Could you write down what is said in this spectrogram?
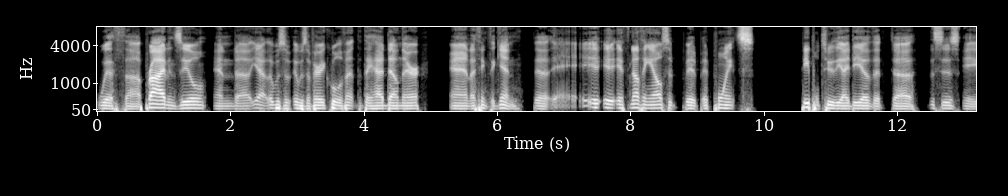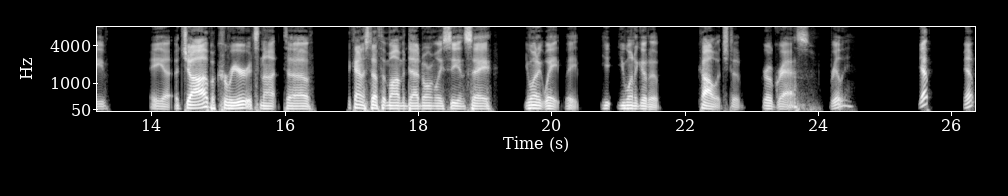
with uh, pride and zeal. And uh, yeah, it was a, it was a very cool event that they had down there. And I think again, the, if nothing else, it, it it points people to the idea that uh, this is a a uh, a job, a career. It's not uh, the kind of stuff that mom and dad normally see and say, "You want to wait, wait, you you want to go to college to grow grass? Really? Yep, yep.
